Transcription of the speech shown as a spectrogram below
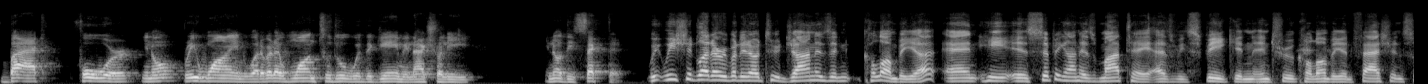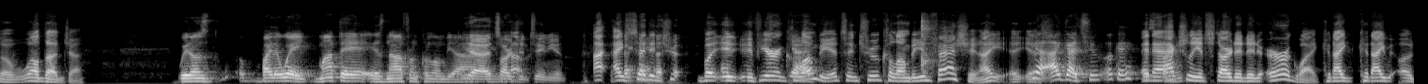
back, forward, you know, rewind, whatever I want to do with the game and actually, you know, dissect it. We, we should let everybody know too. John is in Colombia and he is sipping on his mate as we speak in, in true Colombian fashion. So well done, John. We don't. By the way, mate is not from Colombia. Yeah, it's Argentinian. I, I said in true, but if you're in Colombia, it's in true Colombian fashion. I uh, yes. yeah, I got you. Okay, and fine. actually, it started in Uruguay. Can I can I uh,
